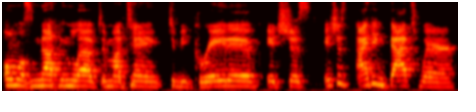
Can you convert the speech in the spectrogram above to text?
almost nothing left in my tank to be creative. It's just, it's just, I think that's where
